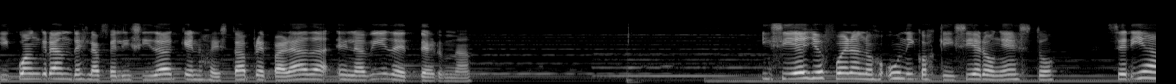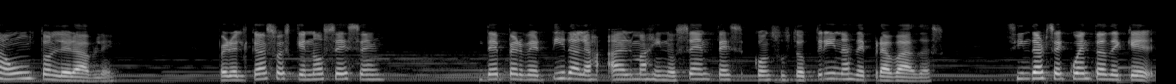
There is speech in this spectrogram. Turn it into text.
y cuán grande es la felicidad que nos está preparada en la vida eterna. Y si ellos fueran los únicos que hicieron esto, sería aún tolerable. Pero el caso es que no cesen de pervertir a las almas inocentes con sus doctrinas depravadas, sin darse cuenta de que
